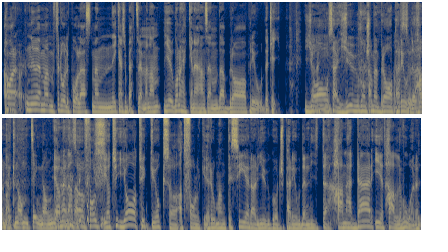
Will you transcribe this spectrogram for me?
Har, nu är man för dåligt påläst, men ni kanske är bättre. Men han, Djurgården och Häcken är hans enda bra perioder, typ. Ja, och så här, Djurgården som en bra period. Han, vunnit någonting någon Ja, gång. men alltså, folk, jag, ty, jag tycker också att folk romantiserar Djurgårdsperioden lite. Han är där i ett halvår.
